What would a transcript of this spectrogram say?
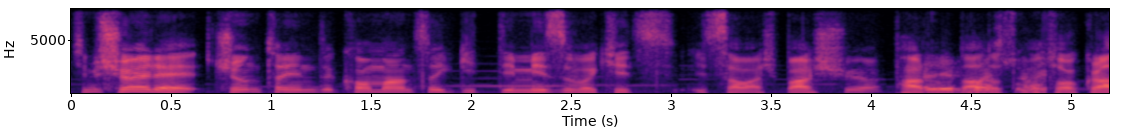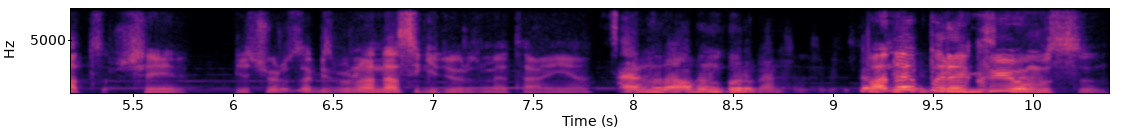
Şimdi şöyle, Junta in the Command'a gittiğimiz vakit iç savaş başlıyor. Pardon, Hayır, daha doğrusu otokrat şey geçiyoruz da biz buna nasıl gidiyoruz Metan ya? Sen rahatını koru ben. Bana bırakıyor musun?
